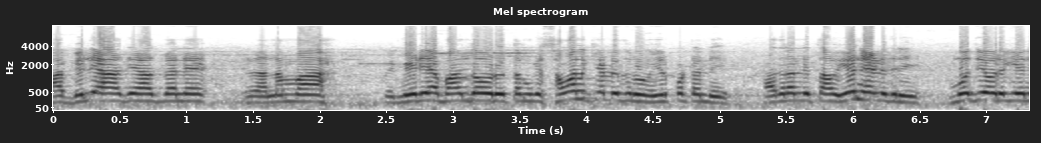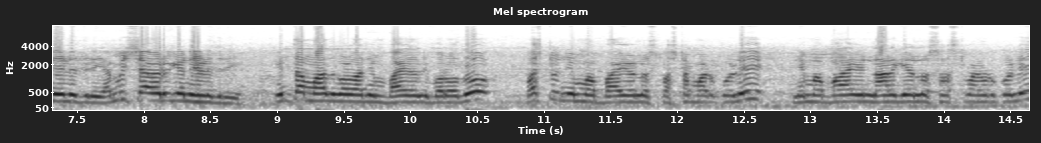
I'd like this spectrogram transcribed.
ಆ ಬೆಲೆ ಹಾನಿ ಆದಮೇಲೆ ನಮ್ಮ ಮೀಡಿಯಾ ಬಾಂಧವರು ತಮಗೆ ಸವಾಲು ಕೇಳಿದರು ಏರ್ಪೋರ್ಟಲ್ಲಿ ಅದರಲ್ಲಿ ತಾವು ಏನು ಹೇಳಿದ್ರಿ? ಮೋದಿ ಅವರಿಗೆ ಏನು ಹೇಳಿದ್ರಿ? ಅಮಿತ್ ಶಾ ಅವ್ರಿಗೆ ಏನು ಹೇಳಿದ್ರಿ? ಇಂಥ ಮಾತುಗಳು ನಿಮ್ಮ ಬಾಯಲ್ಲಿ ಬರೋದು. ಫಸ್ಟು ನಿಮ್ಮ ಬಾಯಿಯನ್ನು ಸ್ಪಷ್ಟ ಮಾಡಿಕೊಳ್ಳಿ. ನಿಮ್ಮ ಬಾಯಿ ನಾಲಿಗೆಯನ್ನು ಸ್ಪಷ್ಟ ಮಾಡಿಕೊಳ್ಳಿ.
